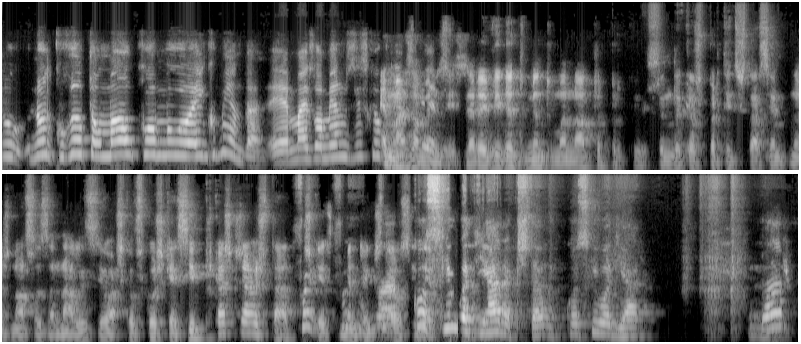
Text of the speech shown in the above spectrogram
não lhe correu tão mal como a encomenda. É mais ou menos isso que eu É mais ou menos isso. Era evidentemente uma nota, porque sendo daqueles partidos que está sempre nas nossas análises, eu acho que ele ficou esquecido, porque acho que já é o Estado. Foi, esquecimento em que está o Conseguiu adiar a questão, conseguiu adiar. Claro.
